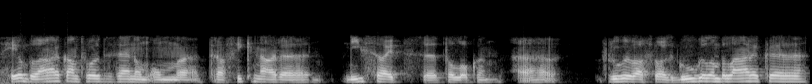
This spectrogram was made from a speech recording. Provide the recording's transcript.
heel belangrijk aan het worden zijn om, om eh, trafiek naar nieuwsites te lokken. Vroeger was, was Google een belangrijke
